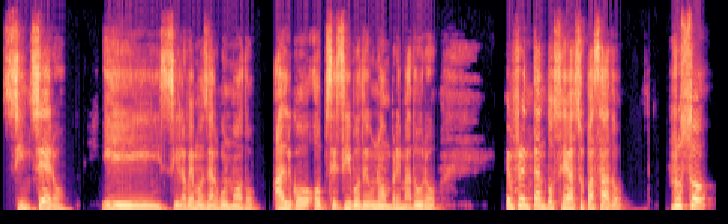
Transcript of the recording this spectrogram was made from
sincero y, si lo vemos de algún modo, algo obsesivo de un hombre maduro, enfrentándose a su pasado, Rousseau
